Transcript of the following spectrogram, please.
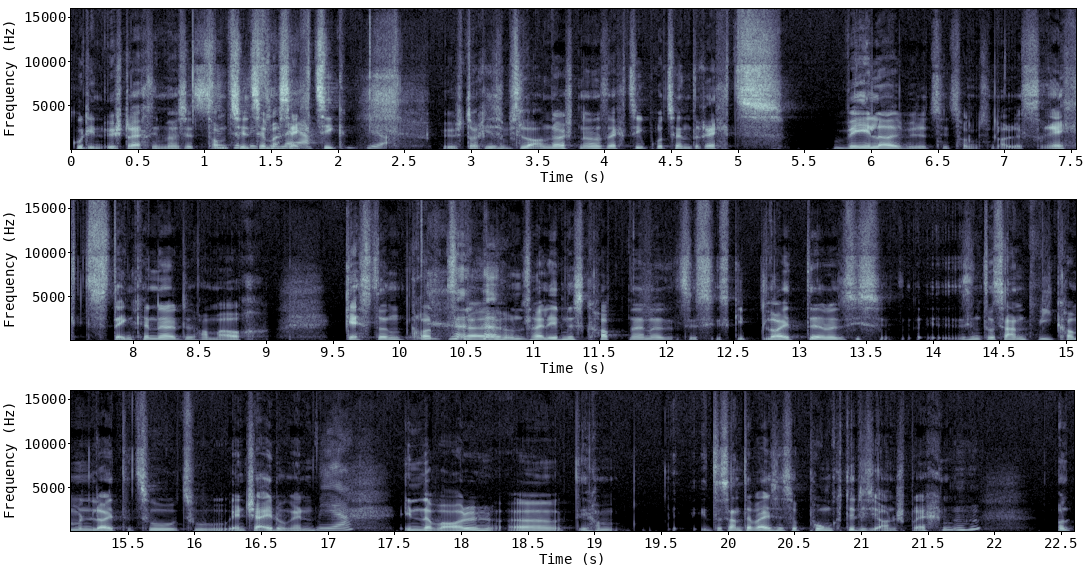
Gut, in Österreich sind wir jetzt Mhm. Sind bisschen 60. mehr. Ja. Österreich ist ein bisschen anders. Ne? 60 Prozent Rechtswähler. Ich will jetzt nicht sagen, das sind alles Rechtsdenkende. Da haben wir auch gestern gerade äh, unser Erlebnis gehabt. Ne? Ist, es gibt Leute, es ist, ist interessant, wie kommen Leute zu, zu Entscheidungen Ja. in der Wahl. Äh, die haben interessanterweise so Punkte, die sie ansprechen. Mhm. Und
